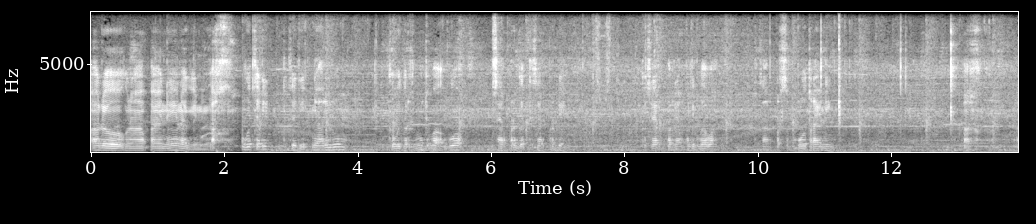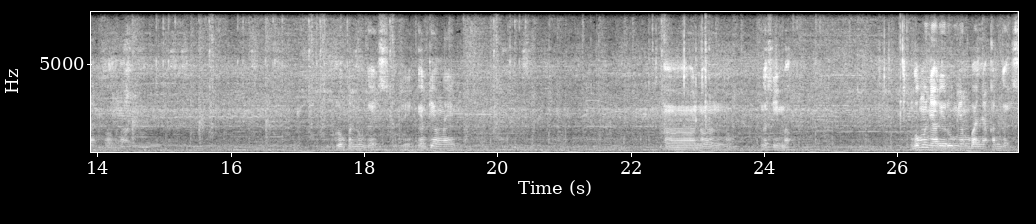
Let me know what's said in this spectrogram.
Aduh kenapa ini lagi nih? Lah gue tadi jadi nyari room. Ke semua coba gue server gak server deh ke server yang paling bawah. Server 10 training. Ah banget. Belum penuh guys. Oke, ganti yang lain. Uh, no, no, no. nggak seimbang. Gue mau nyari room yang banyak kan guys.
